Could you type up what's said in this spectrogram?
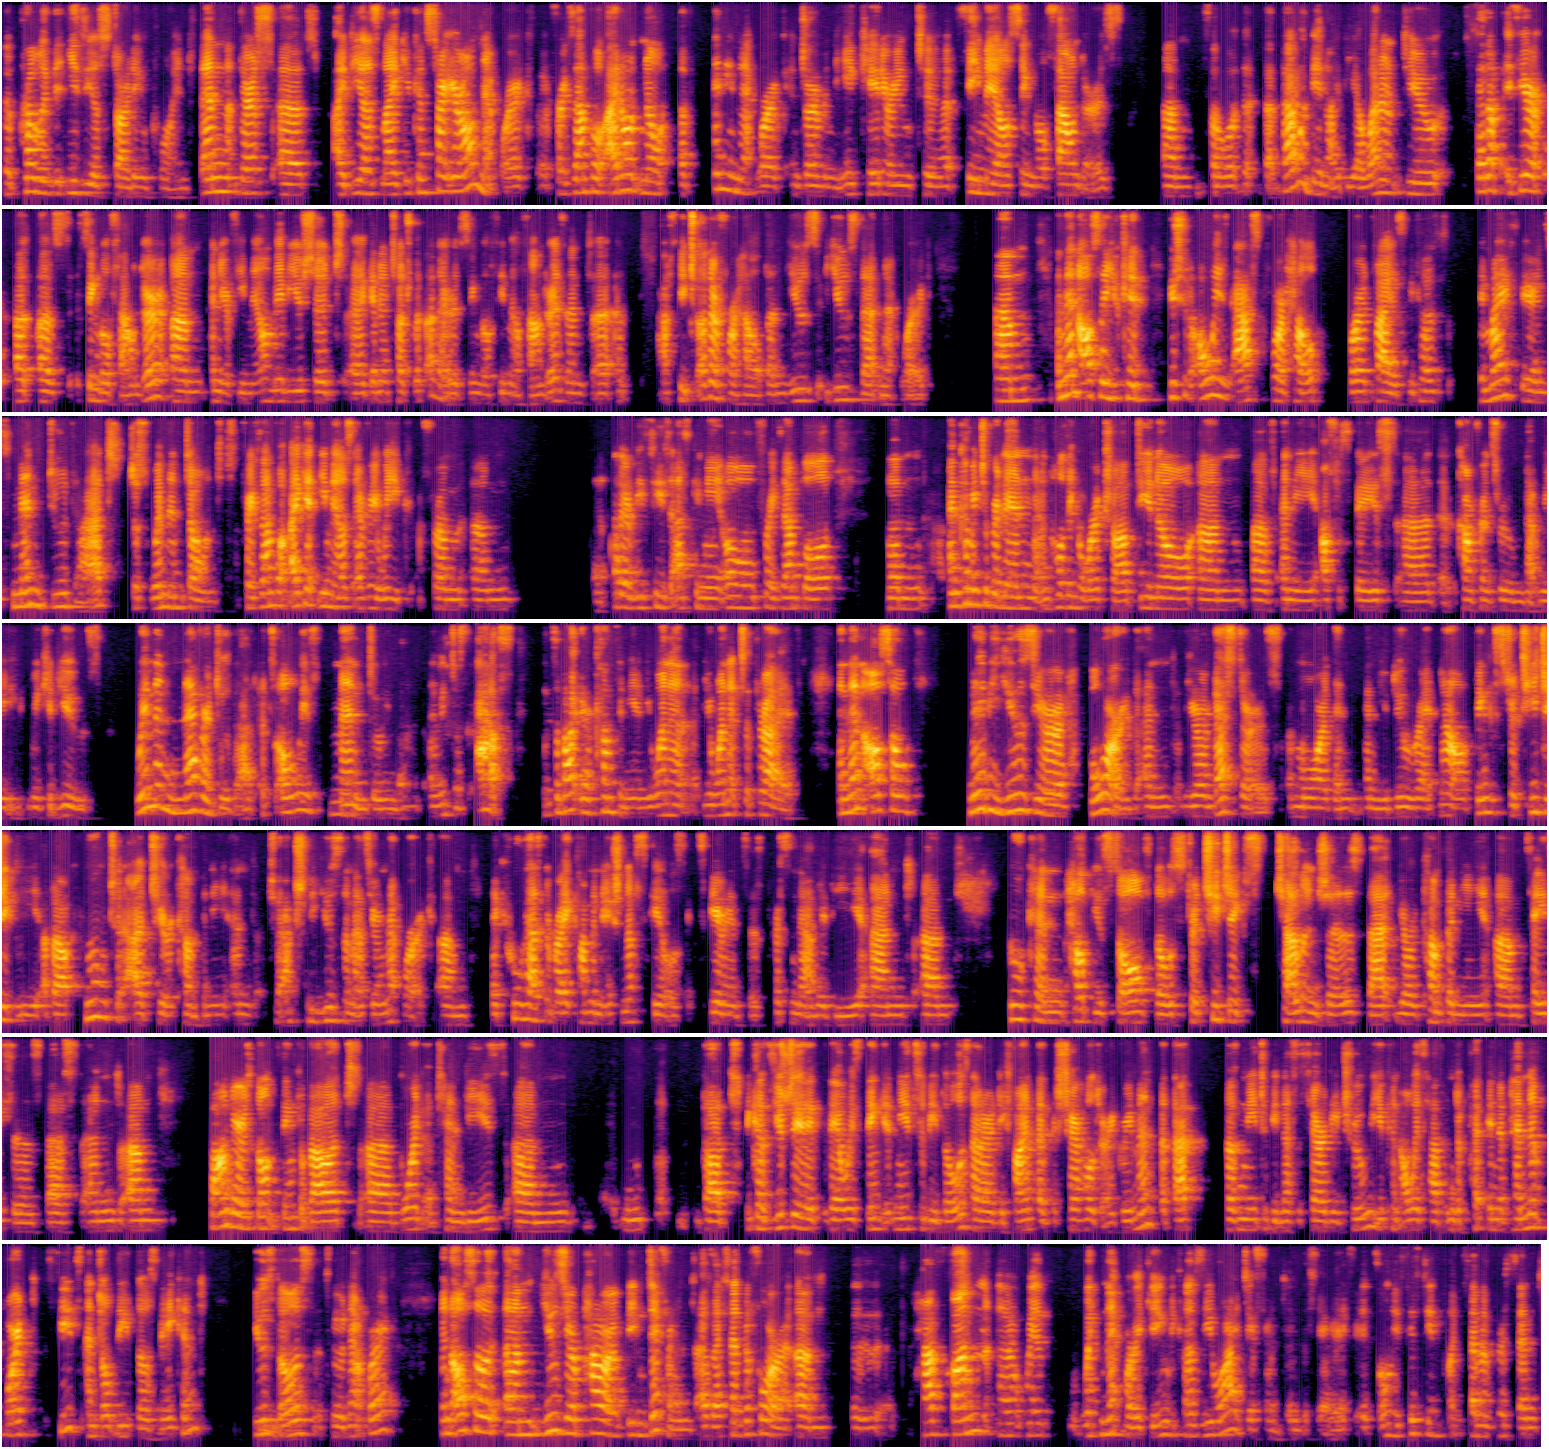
the probably the easiest starting point. Then there's uh, ideas like you can start your own network. For example, I don't know of any network in Germany catering to female single founders. Um, so th- th- that would be an idea. Why don't you set up if you're a, a single founder um, and you're female, maybe you should uh, get in touch with other single female founders and uh, ask each other for help and use use that network. Um, and then also you could you should always ask for help or advice because in my experience, men do that, just women don't. For example, I get emails every week from um, other VCs asking me, oh, for example, um, I'm coming to Berlin and holding a workshop. Do you know um, of any office space, uh, conference room that we we could use? Women never do that. It's always men doing that. I mean, just ask. It's about your company, and you wanna you want it to thrive. And then also maybe use your board and your investors more than, than you do right now. Think strategically about whom to add to your company and to actually use them as your network. Um, like who has the right combination of skills, experiences, personality, and um, who can help you solve those strategic challenges that your company um, faces best. And um, founders don't think about uh, board attendees um, that because usually they always think it needs to be those that are defined by the shareholder agreement, but that doesn't need to be necessarily true. You can always have independent board seats and don't leave those vacant. Use those to network and also um, use your power of being different. As I said before, um, uh, have fun uh, with with networking because you are different in this area. It's only 15.7 percent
